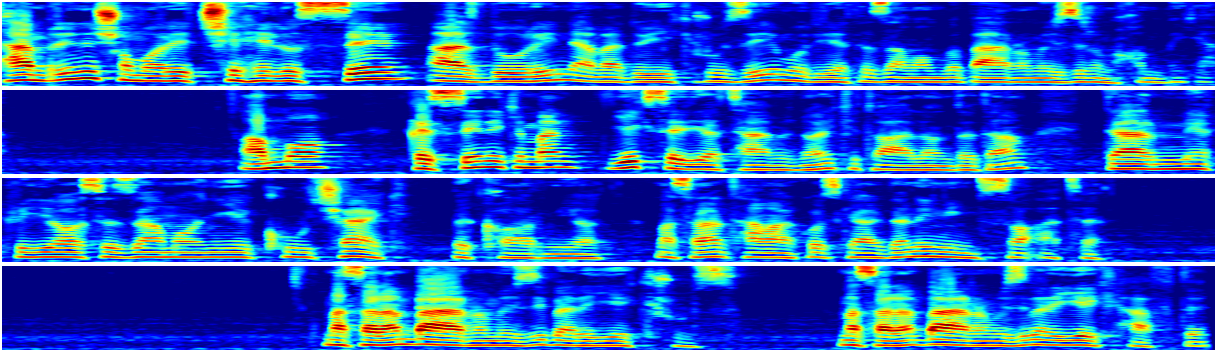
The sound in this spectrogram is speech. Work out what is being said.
تمرین شماره 43 از دوره 91 روزه مدیریت زمان و برنامه‌ریزی رو می‌خوام بگم. اما قصه اینه که من یک سری از تمرین که تا الان دادم در مقیاس زمانی کوچک به کار میاد. مثلا تمرکز کردن نیم ساعته. مثلا برنامه‌ریزی برای یک روز. مثلا برنامه‌ریزی برای یک هفته.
